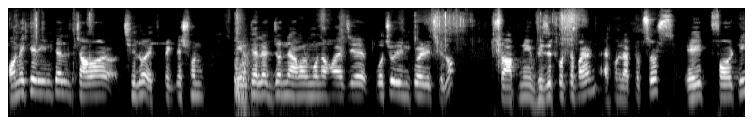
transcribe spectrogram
অনেকের ইন্টেল চাওয়া ছিল এক্সপেকটেশন ইন্টেলের জন্য আমার মনে হয় যে প্রচুর ইনকোয়ারি ছিল। সো আপনি ভিজিট করতে পারেন। এখন laptop source eight forty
